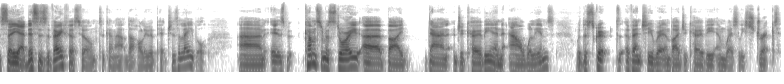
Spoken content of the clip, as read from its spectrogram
so yeah, this is the very first film to come out of the Hollywood Pictures label. Um, it comes from a story uh, by Dan Jacoby and Al Williams, with the script eventually written by Jacoby and Wesley Strick.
